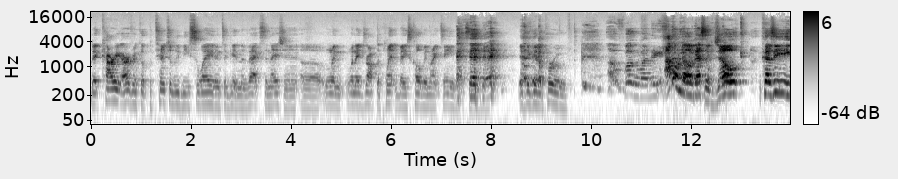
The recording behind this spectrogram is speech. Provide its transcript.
that Kyrie Irving could potentially be swayed into getting the vaccination uh, when when they drop the plant based COVID nineteen vaccine if it get approved. I'm fucking my nigga. I don't know if that's a joke because he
